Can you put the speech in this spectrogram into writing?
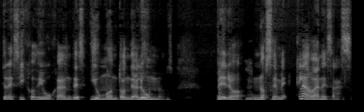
tres hijos dibujantes y un montón de alumnos. Pero no se mezclaban esas.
